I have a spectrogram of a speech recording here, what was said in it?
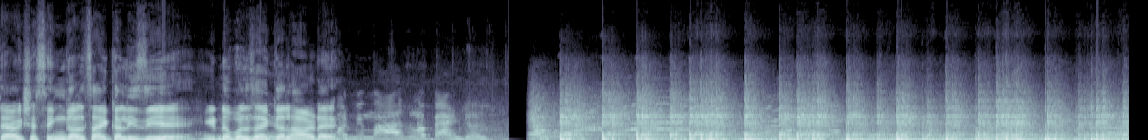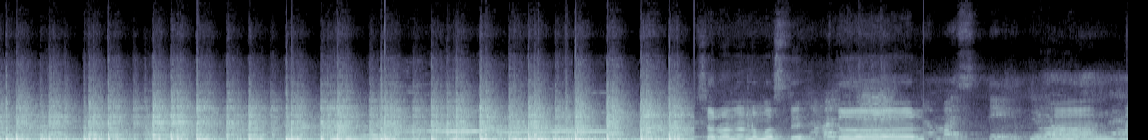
त्यापेक्षा सिंगल सायकल इझी आहे. ही डबल सायकल हार्ड आहे. पण मी मारलो पॅन्डल. सर्वांना नमस्ते. तर हा.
